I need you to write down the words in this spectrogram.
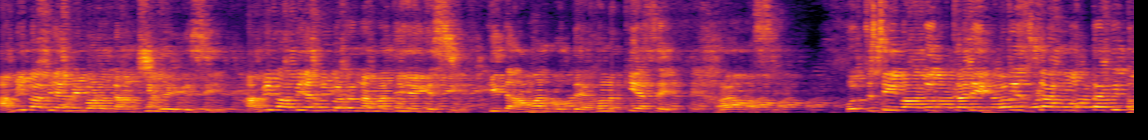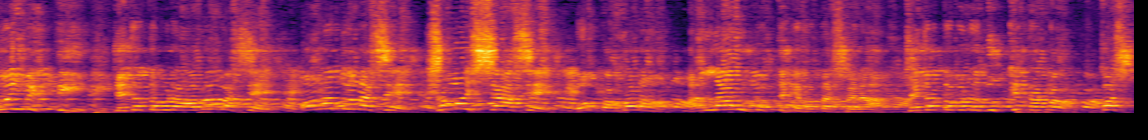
আমি ভাবি আমি বড় দানশীল হয়ে গেছি। আমি ভাবি আমি বড় নামাজি হয়ে গেছি। কিন্তু আমার মধ্যে এখনও কি আছে? হারাম আছে। বলতেছি, ইবাদতকারী, পরেজগার, মুত্তাকি ওই ব্যক্তি, যে যত বড় অভাব আসে, সমস্যা আসে, ও কখনো আল্লাহর উপর থেকে হতাশ হয় না। সে যত বড় দুঃখে থাকো, কষ্ট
